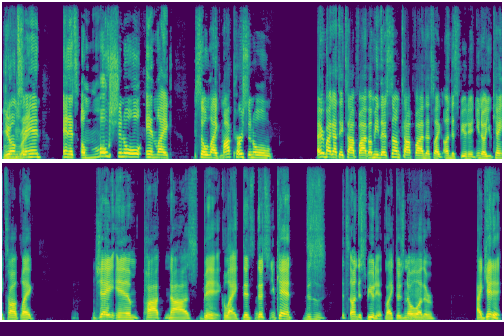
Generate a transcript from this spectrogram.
You know what I'm. Right. saying? And it's emotional and like so like my personal everybody got their top five. I mean, there's some top five that's like undisputed. You know, you can't talk like J M Pac Nas Big. Like this this you can't this is it's undisputed. Like there's no Mhm. other I get it.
